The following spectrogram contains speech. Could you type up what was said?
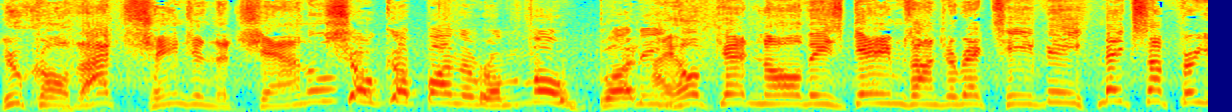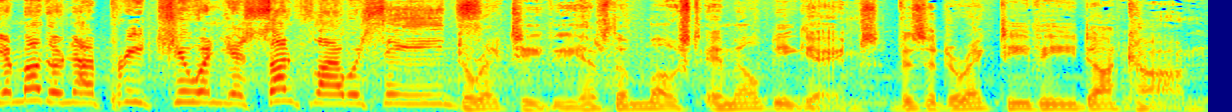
You call that changing the channel? Choke up on the remote, buddy. I hope getting all these games on DirecTV makes up for your mother not pre-chewing your sunflower seeds. DirecTV has the most MLB games. Visit directv.com.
